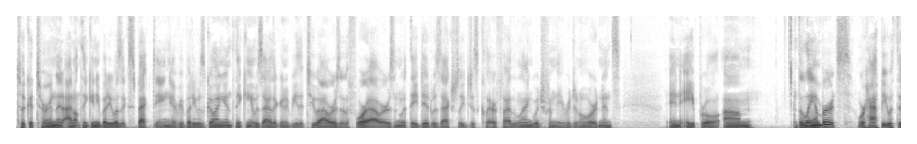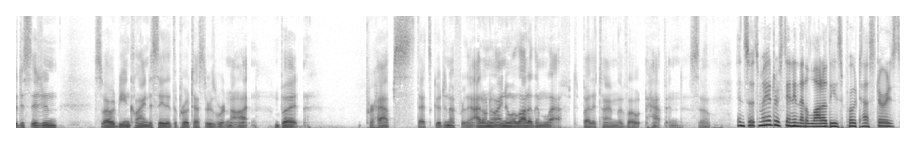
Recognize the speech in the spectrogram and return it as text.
took a turn that I don't think anybody was expecting. Everybody was going in thinking it was either going to be the two hours or the four hours, and what they did was actually just clarify the language from the original ordinance in April. Um, the Lamberts were happy with the decision, so I would be inclined to say that the protesters were not, but perhaps that's good enough for them. I don't know. I know a lot of them left by the time the vote happened. So, And so it's my understanding that a lot of these protesters,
